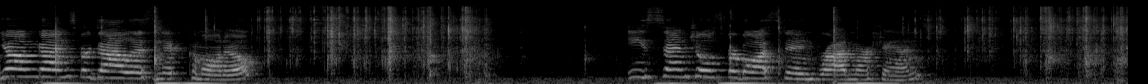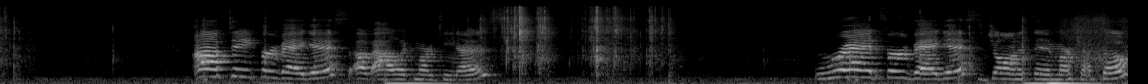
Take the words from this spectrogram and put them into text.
Young Guns for Dallas, Nick Caamano. Essentials for Boston, Brad Marchand. Update for Vegas of Alec Martinez. Red for Vegas, Jonathan Marchessault.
